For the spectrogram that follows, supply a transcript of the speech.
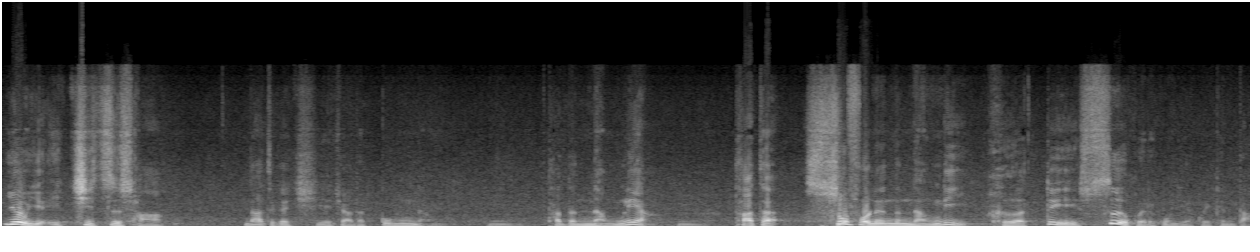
又有一技之长，那这个企业家的功能，嗯，他的能量，嗯，他的说服人的能力和对社会的贡献会更大，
